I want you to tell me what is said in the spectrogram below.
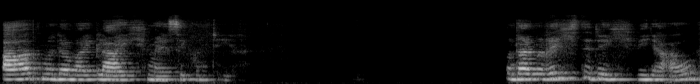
Atme dabei gleichmäßig und tief. Und dann richte dich wieder auf.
